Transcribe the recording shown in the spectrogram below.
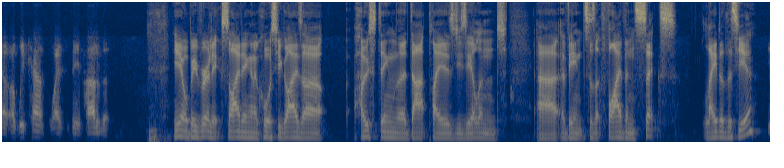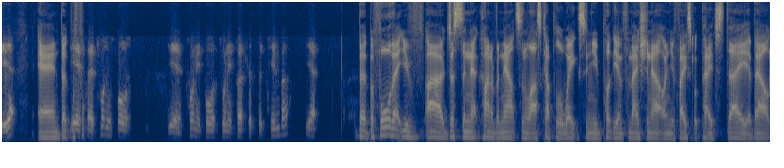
uh, we can't wait to be a part of it. Yeah, it'll be really exciting. And of course, you guys are hosting the Dart Players New Zealand uh, events. Is it five and six later this year? Yeah, And but yeah. So twenty fourth. yeah, 24th, 25th of September. Yeah. But before that, you've uh, just in that kind of announced in the last couple of weeks, and you put the information out on your Facebook page today about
